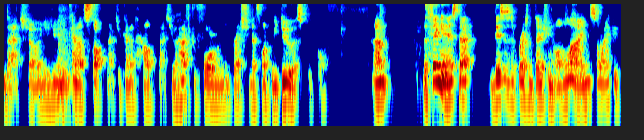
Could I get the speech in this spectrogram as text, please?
that. So you, you cannot stop that. You cannot help that. You have to form an impression. That's what we do as people. Um, the thing is that this is a presentation online, so I could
